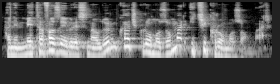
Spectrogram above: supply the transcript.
hani metafaz evresini alıyorum. Kaç kromozom var? 2 kromozom var.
